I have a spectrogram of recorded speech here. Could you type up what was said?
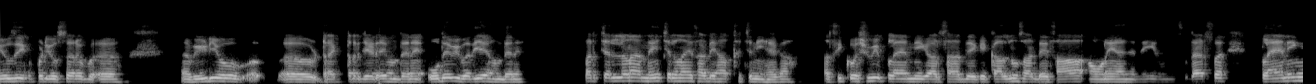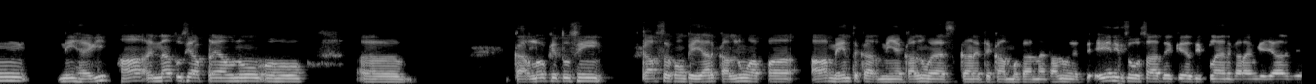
뮤직 ਪ੍ਰੋਡਿਊਸਰ ਵੀਡੀਓ ਡਾਇਰੈਕਟਰ ਜਿਹੜੇ ਹੁੰਦੇ ਨੇ ਉਹਦੇ ਵੀ ਵਧੀਆ ਹੁੰਦੇ ਨੇ ਪਰ ਚੱਲਣਾ ਨਹੀਂ ਚੱਲਣਾ ਇਹ ਸਾਡੇ ਹੱਥ 'ਚ ਨਹੀਂ ਹੈਗਾ। ਅਸੀਂ ਕੁਝ ਵੀ ਪਲਾਨ ਨਹੀਂ ਕਰ ਸਕਦੇ ਕਿ ਕੱਲ ਨੂੰ ਸਾਡੇ ਸਾਹ ਆਉਣੇ ਆ ਜਾਂ ਨਹੀਂ ਆਉਣੇ। ਸੋ ਦੈਟਸ ਵਾਈ ਪਲੈਨਿੰਗ ਨਹੀਂ ਹੈਗੀ। ਹਾਂ ਇੰਨਾ ਤੁਸੀਂ ਆਪਣੇ ਆਪ ਨੂੰ ਉਹ ਅਹ, ਕਰ ਲਓ ਕਿ ਤੁਸੀਂ ਕਰ ਸਕੋ ਕਿ ਯਾਰ ਕੱਲ ਨੂੰ ਆਪਾਂ ਆਹ ਮਿਹਨਤ ਕਰਨੀ ਹੈ ਕੱਲ ਨੂੰ ਇਸ ਗਾਣੇ ਤੇ ਕੰਮ ਕਰਨਾ ਕੱਲ ਨੂੰ ਇਸ ਤੇ ਇਹ ਨਹੀਂ ਸੋਚ ਸਕਦੇ ਕਿ ਅਸੀਂ ਪਲਾਨ ਕਰਾਂਗੇ ਯਾਰ ਜੇ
